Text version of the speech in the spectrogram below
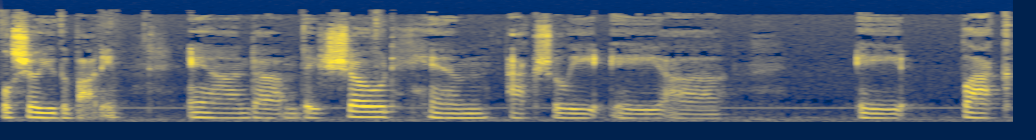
we'll show you the body. And um, they showed him actually a uh, a black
